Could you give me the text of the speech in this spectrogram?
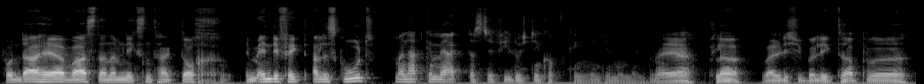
Von daher war es dann am nächsten Tag doch im Endeffekt alles gut. Man hat gemerkt, dass dir viel durch den Kopf ging in dem Moment. Naja, klar, weil ich überlegt habe, äh,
